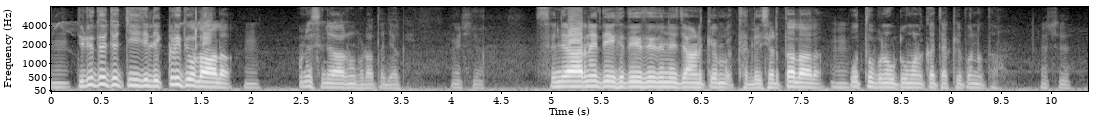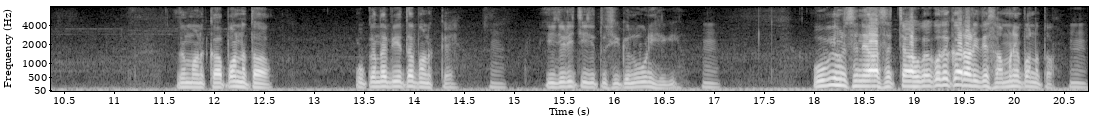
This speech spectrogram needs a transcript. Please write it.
ਜਿਹੜੀ ਉਹਦੇ ਵਿੱਚ ਚੀਜ਼ ਨਿਕਲੀ ਤੇ ਉਹ ਲਾਲ ਉਹਨੇ ਸੁਨਿਆਰ ਨੂੰ ਫੜਾਤਾ ਜਾ ਕੇ। ਅੱਛਾ। ਸੁਨਿਆਰ ਨੇ ਦੇਖ ਦੇਖਦੇ ਨੇ ਜਾਣ ਕੇ ਮ- ਥੱਲੇ ਛੜਤਾ ਲਾਲ ਹੂੰ। ਉੱਥੋਂ ਬਨੌਟੂ ਮਣਕਾ ਚੱਕ ਕੇ ਭੰਨਤਾ। ਅੱਛਾ। ਜਦੋਂ ਮਣਕਾ ਭੰਨਤਾ ਉਹ ਕਹਿੰਦਾ ਵੀ ਇਹ ਤਾਂ ਬਣਕਾ ਹੈ। ਹੂੰ। ਇਹ ਜਿਹੜੀ ਚੀਜ਼ ਤੁਸੀਂ ਉਹ ਨਹੀਂ ਹੈਗੀ। ਹੂੰ। ਉਹ ਵੀ ਹੁਣ ਸੁਨਿਆਰ ਸੱਚਾ ਹੋ ਗਿਆ ਕਿ ਉਹਦੇ ਘਰ ਵਾਲੀ ਦੇ ਸਾਹਮਣੇ ਭੰਨਤਾ। ਹੂੰ।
